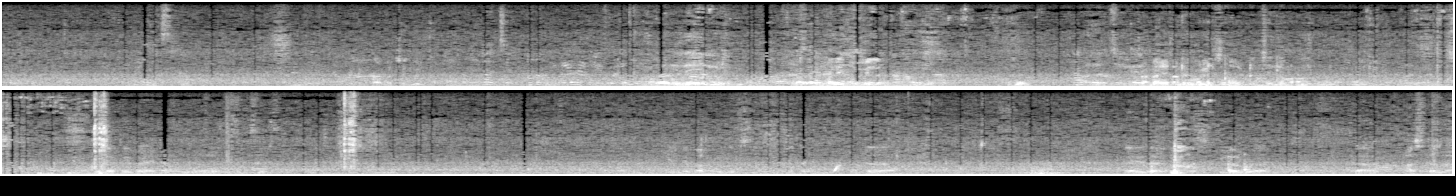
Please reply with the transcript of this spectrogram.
పాప చంద్రుడు ఎన్ని పనులు పిల్లలు కూడా హాస్టల్లో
